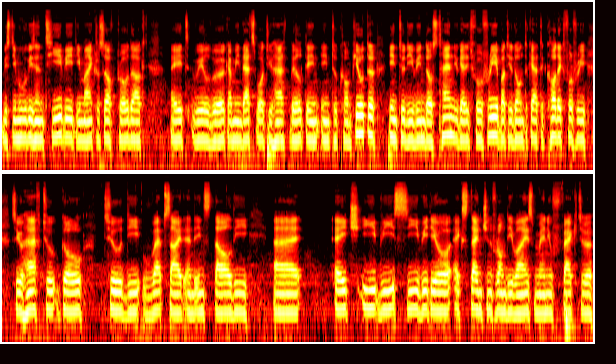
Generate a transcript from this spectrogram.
with the movies and TV, the Microsoft product, it will work. I mean, that's what you have built in into computer, into the Windows 10. You get it for free, but you don't get the codec for free. So you have to go to the website and install the uh, HEVC video extension from device manufacturer.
